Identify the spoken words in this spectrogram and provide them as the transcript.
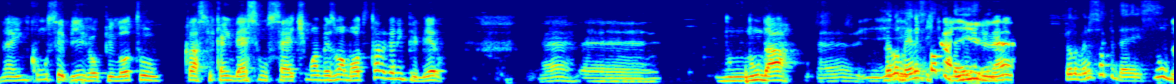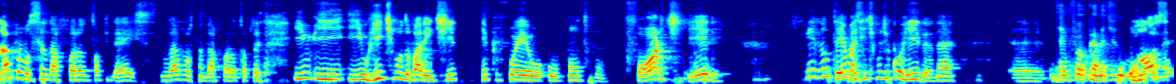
né? inconcebível o piloto classificar em 17 a mesma moto tá largando em primeiro. Né? É, não, não, dá. Né? E, Pelo menos top cair, 10, né? né? Pelo menos top 10. Não dá para você andar fora do top 10. Não dá para você andar fora do top 10. E, e, e o ritmo do Valentino sempre foi o, o, ponto forte dele. Ele não tem mais ritmo de corrida, né? É, sempre foi o cara de o Rossi, né?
